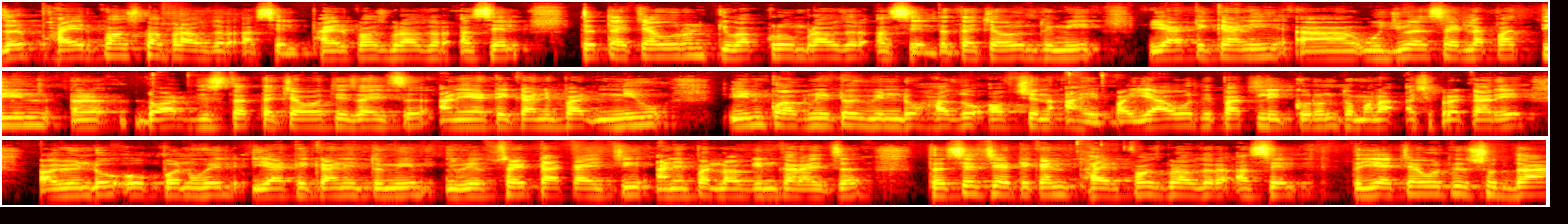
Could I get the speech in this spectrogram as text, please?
जर फायरफॉक्स का ब्राउझर असेल फायरफॉक्स ब्राउझर असेल तर त्याच्यावरून किंवा क्रोम ब्राउझर असेल तर त्याच्यावरून तुम्ही या ठिकाणी उजव्या साईडला पा तीन डॉट दिसतात. त्याच्यावरती जायचं आणि या ठिकाणी पण न्यू इनकॉग्निटो विंडो हा जो ऑप्शन आहे पा यावरती पण क्लिक करून तुम्हाला अशा प्रकारे विंडो ओपन होईल. या ठिकाणी तुम्ही वेबसाईट टाकायची आणि पण लॉग इन करायचं. तसेच या ठिकाणी फायरफॉक्स ब्राउझर असेल तर याच्यावरती सुद्धा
